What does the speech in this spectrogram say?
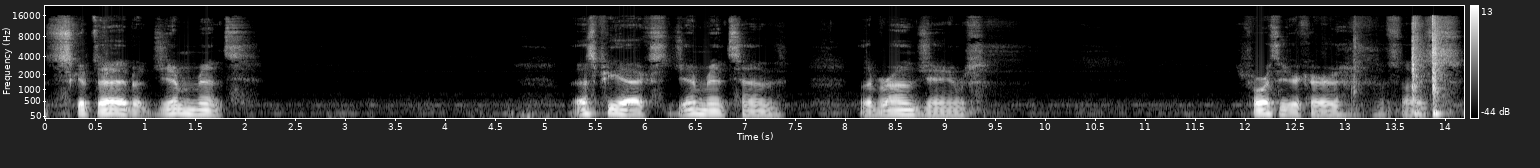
Skip that, but Gem Mint. SPX, Gem Mint 10, LeBron James. Fourth year card. That's nice.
